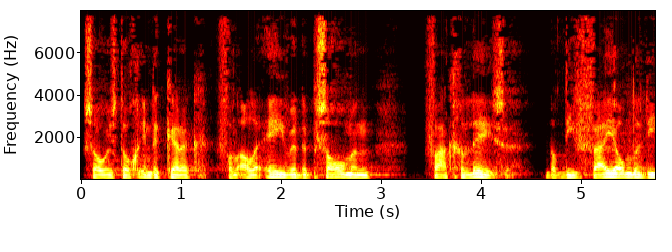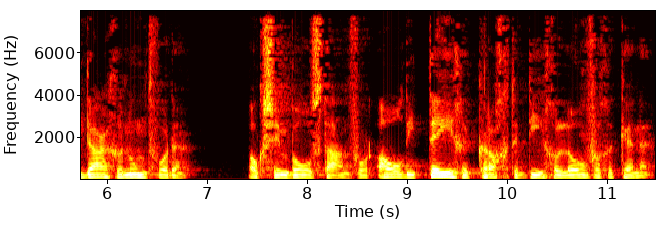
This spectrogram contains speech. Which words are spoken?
zo is toch in de kerk van alle eeuwen de psalmen vaak gelezen. Dat die vijanden die daar genoemd worden ook symbool staan voor al die tegenkrachten die gelovigen kennen.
